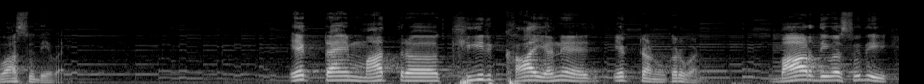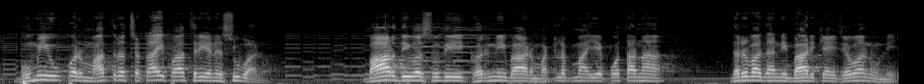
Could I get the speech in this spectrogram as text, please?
વાસુદેવાય. એક ટાઈમ માત્ર ખીર ખાય અને એકટાણું કરવાનું. બાર દિવસ સુધી ભૂમિ ઉપર માત્ર ચટાઈ પાથરી અને સુવાનું. બાર દિવસ સુધી ઘરની બહાર, મતલબમાં એ પોતાના દરવાજાની બહાર ક્યાંય જવાનું નહીં.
